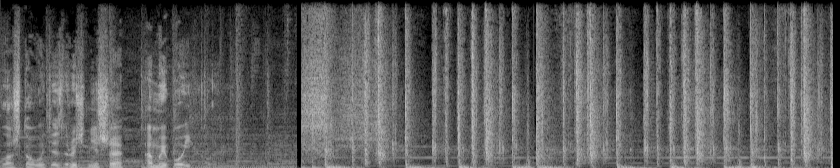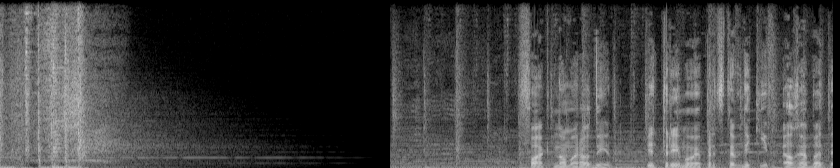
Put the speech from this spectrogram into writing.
Влаштовуйте зручніше, а ми поїхали. Факт номер 1 підтримує представників ЛГБТ.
